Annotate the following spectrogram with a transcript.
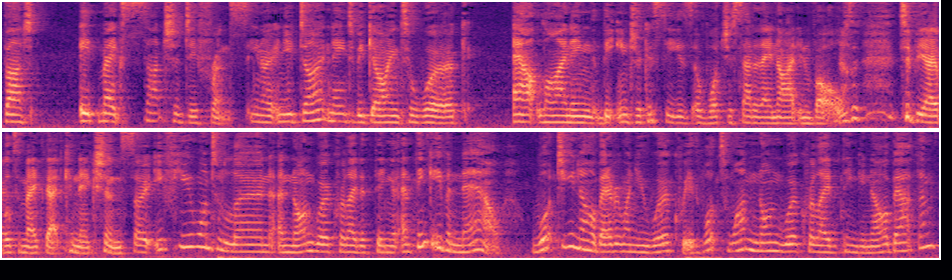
But it makes such a difference, you know, and you don't need to be going to work outlining the intricacies of what your Saturday night involved to be able to make that connection. So if you want to learn a non work related thing, and think even now, what do you know about everyone you work with? What's one non work related thing you know about them?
